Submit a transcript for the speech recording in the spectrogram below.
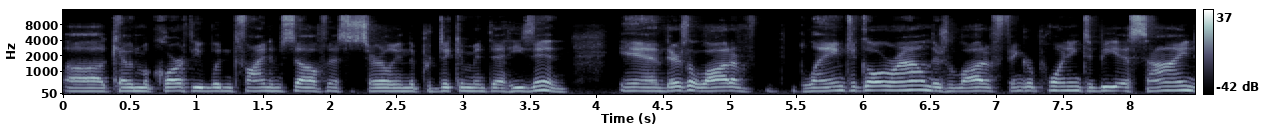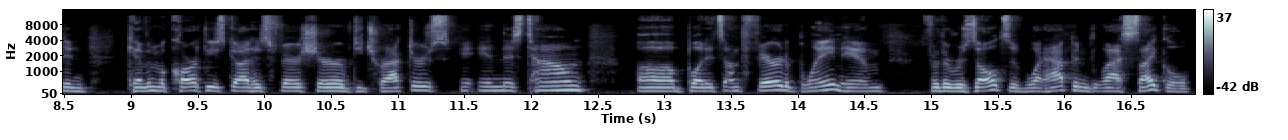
uh, Kevin McCarthy wouldn't find himself necessarily in the predicament that he's in. And there's a lot of blame to go around. There's a lot of finger pointing to be assigned. And Kevin McCarthy's got his fair share of detractors in, in this town. Uh, but it's unfair to blame him for the results of what happened last cycle.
